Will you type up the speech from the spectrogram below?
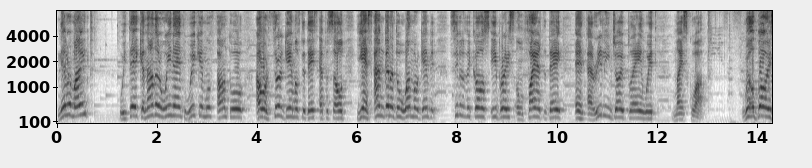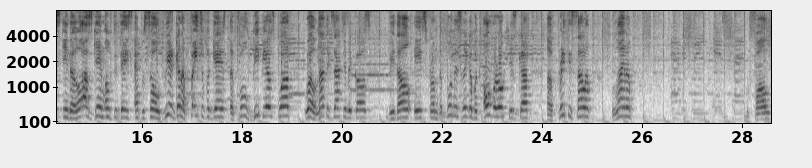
Never mind. We take another win and we can move on to our third game of today's episode. Yes, I'm gonna do one more game simply because Ibra is on fire today and I really enjoy playing with my squad. Well boys, in the last game of today's episode we are gonna face off against a full BPO squad. Well, not exactly because Vidal is from the Bundesliga, but overall he's got a pretty solid lineup. Boufal,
